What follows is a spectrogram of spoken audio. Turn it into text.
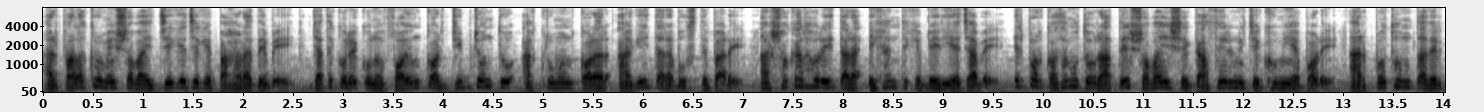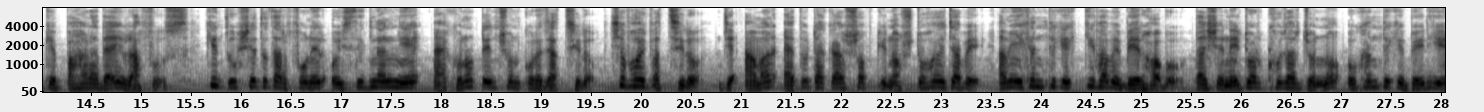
আর পালাক্রমে সবাই জেগে জেগে পাহারা দেবে, যাতে করে কোনো ভয়ঙ্কর জীবজন্তু আক্রমণ করার আগেই তারা বুঝতে পারে। আর সকাল হলেই তারা এখান থেকে বেরিয়ে যাবে। এরপর কথা মতো রাতে সবাই এসে গাছের নিচে ঘুমিয়ে পড়ে আর প্রথম তাদেরকে পাহারা দেয় রাফুস। কিন্তু সে তো তার ফোনের ওই সিগন্যাল নিয়ে এখনও টেনশন করে যাচ্ছিল। সে ভয় পাচ্ছিল যে আমার এত টাকা সব কি নষ্ট হয়ে যাবে? আমি এখান থেকে কীভাবে বের হব? তাই সে নেটওয়ার্ক খোঁজার জন্য ওখান থেকে বেরিয়ে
